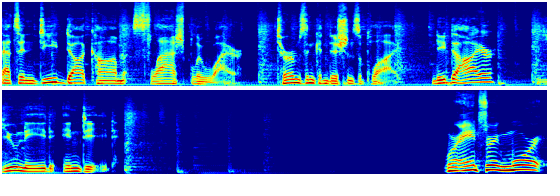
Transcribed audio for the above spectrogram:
That's Indeed.com slash BlueWire. Terms and conditions apply. Need to hire? You need Indeed. We're answering more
